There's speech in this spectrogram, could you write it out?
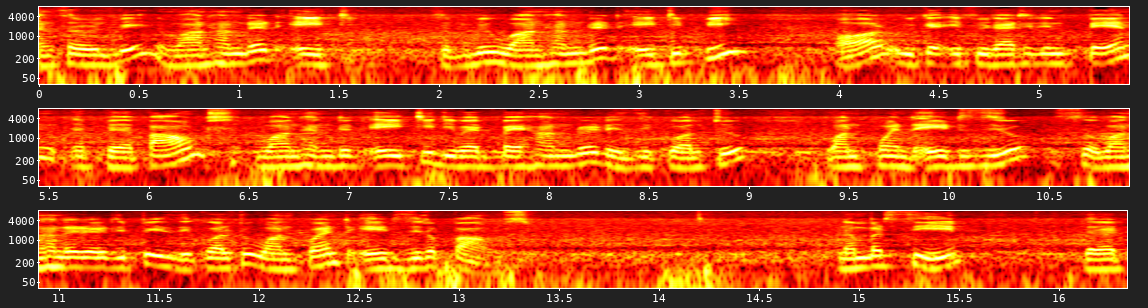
answer will be 180 so it will be 180p or we can if we write it in pen uh, pound 180 divided by 100 is equal to 1.80 so 180p is equal to 1.80 pounds. Number c there are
